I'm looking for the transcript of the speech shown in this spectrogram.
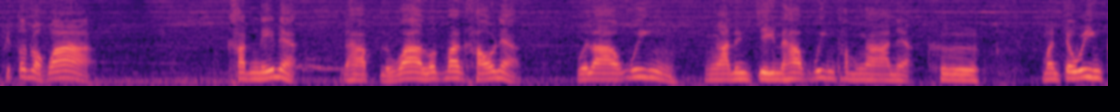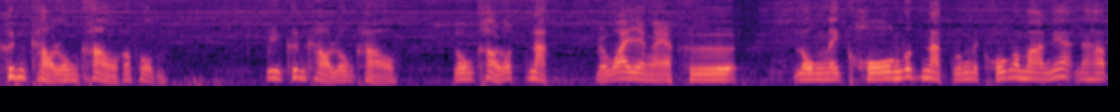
พี่ต้นบอกว่าคันนี้เนี่ยนะครับ หรือว่ารถบ้านเขาเนี่ยเวลาวิ่งงานจริงๆนะครับ วิ่งทำงานเนี่ยคือมันจะวิ่งขึ้นเขาลงเขาครับผม วิ่งขึ้นเขาลงเขา ลงเขารถหนัก แบบว่ายังไงอะคือ ลงในโค้งรถหนักลงในโค้งประมาณเนี้ยนะครับ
